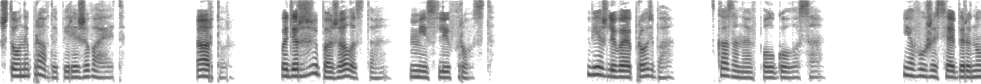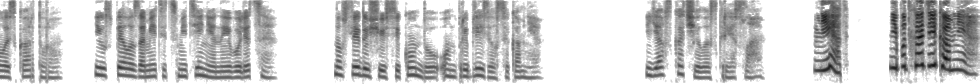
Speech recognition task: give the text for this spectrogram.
что он и правда переживает. «Артур, подержи, пожалуйста, мисс Ли Фрост». Вежливая просьба, сказанная в полголоса. Я в ужасе обернулась к Артуру и успела заметить смятение на его лице. Но в следующую секунду он приблизился ко мне. Я вскочила с кресла. «Нет! Не подходи ко мне!»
